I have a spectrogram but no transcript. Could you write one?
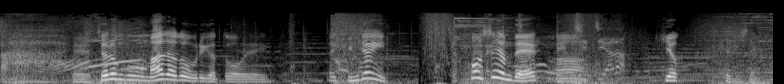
아, 예, 저런 궁 맞아도 우리가 또 예, 굉장히 호수염 덱 어, 기억해주세요.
